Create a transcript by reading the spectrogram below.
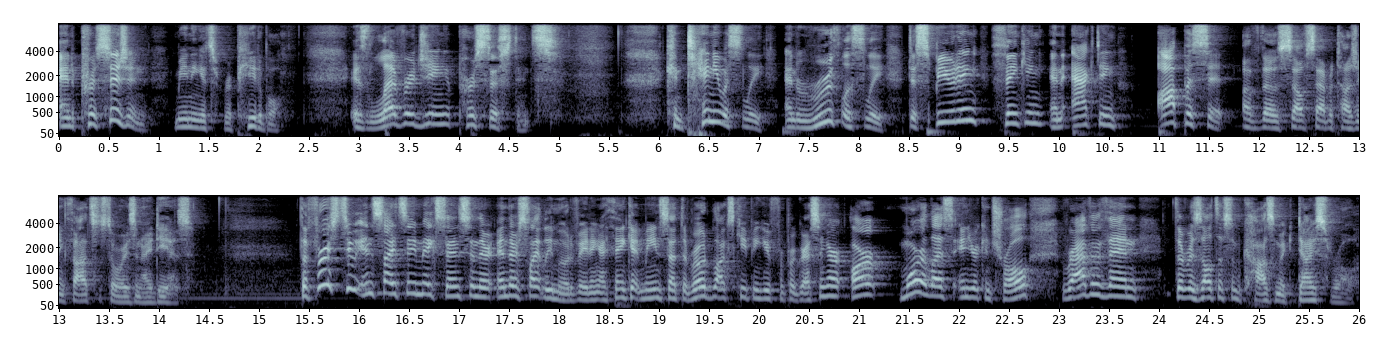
and precision, meaning it's repeatable, is leveraging persistence. Continuously and ruthlessly disputing, thinking, and acting opposite of those self sabotaging thoughts, stories, and ideas. The first two insights, they make sense and they're, and they're slightly motivating. I think it means that the roadblocks keeping you from progressing are, are more or less in your control rather than the result of some cosmic dice roll.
